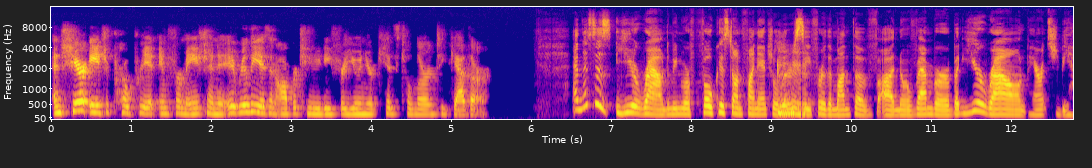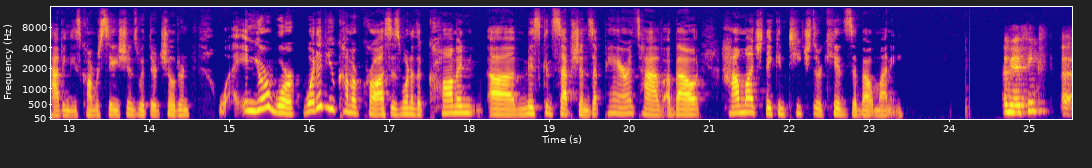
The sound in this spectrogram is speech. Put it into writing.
and share age appropriate information. It really is an opportunity for you and your kids to learn together. And this is year round. I mean, we're focused on financial literacy mm-hmm. for the month of uh, November, but year round, parents should be having these conversations with their children. In your work, what have you come across as one of the common uh, misconceptions that parents have about how much they can teach their kids about money? I mean, I think uh,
